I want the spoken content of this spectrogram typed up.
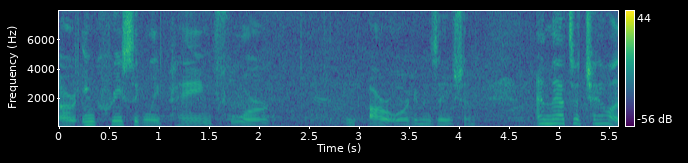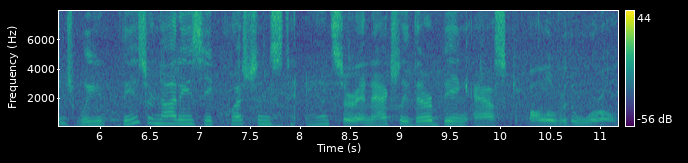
are increasingly paying for our organization. And that's a challenge. We, these are not easy questions to answer, and actually, they're being asked all over the world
